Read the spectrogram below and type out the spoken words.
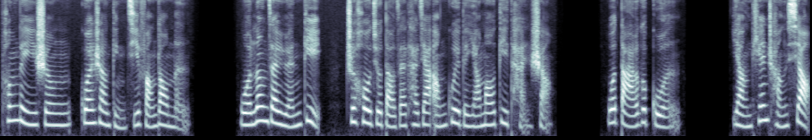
砰的一声关上顶级防盗门，我愣在原地，之后就倒在他家昂贵的羊毛地毯上。我打了个滚，仰天长啸，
